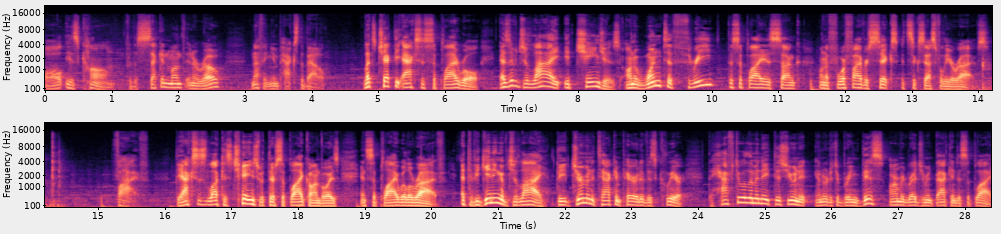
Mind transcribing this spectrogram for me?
All is calm. For the second month in a row, nothing impacts the battle. Let's check the Axis supply roll. As of July, it changes. On a 1 to 3, the supply is sunk. On a 4, 5, or 6, it successfully arrives. 5. The Axis luck has changed with their supply convoys, and supply will arrive. At the beginning of July, the German attack imperative is clear. They have to eliminate this unit in order to bring this armored regiment back into supply.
